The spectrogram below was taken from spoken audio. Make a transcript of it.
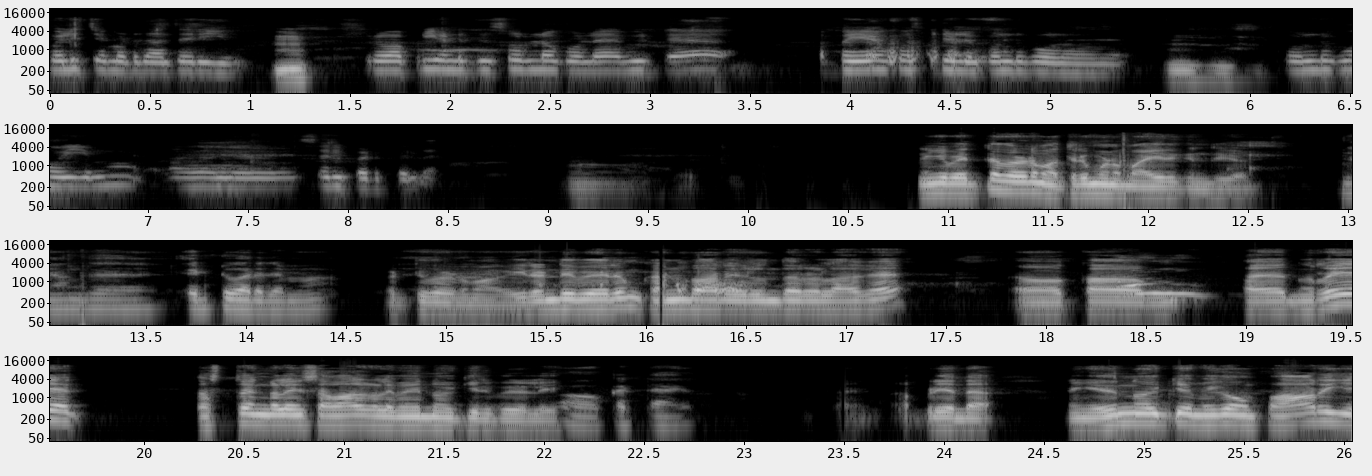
வெளிச்சம் மட்டும் தான் தெரியும். அப்புறம் அப்படி எனக்கு சொல்ல கொள்ள வீட்டை அப்பயே ஹாஸ்பிட்டலுக்கு கொண்டு போனவங்க ம், கொண்டு போயும் சரிப்படுத்தல. நீங்க எத்தனை வருடமா திருமணம் ஆயிருக்கின்றீர்கள் நாங்க எட்டு வருடமா. எட்டு வருடமாக இரண்டு பேரும் கண் பார்வை இழந்தவர்களாக நிறைய கஷ்டங்களையும் சவால்களையும் நோக்கி இருப்பீர்களே கட்டாயம். அப்படி அந்த நீங்க எதிர்நோக்கிய மிகவும் பாரிய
